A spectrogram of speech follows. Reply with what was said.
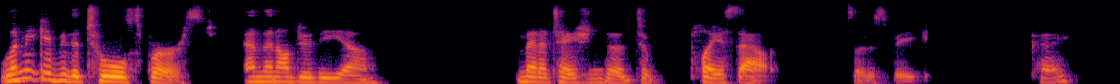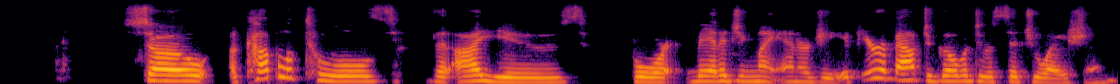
let me give you the tools first and then i'll do the um, meditation to, to play us out, so to speak. Okay. So, a couple of tools that I use for managing my energy. If you're about to go into a situation,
